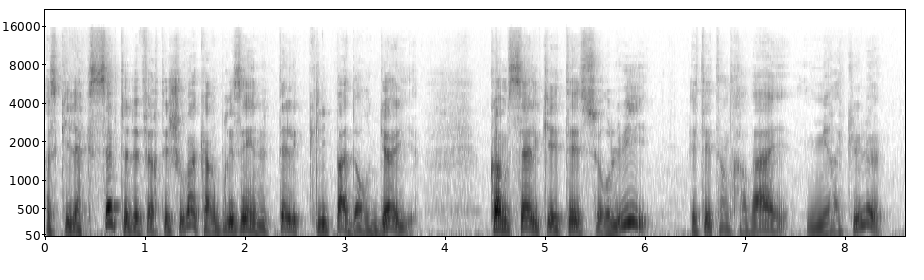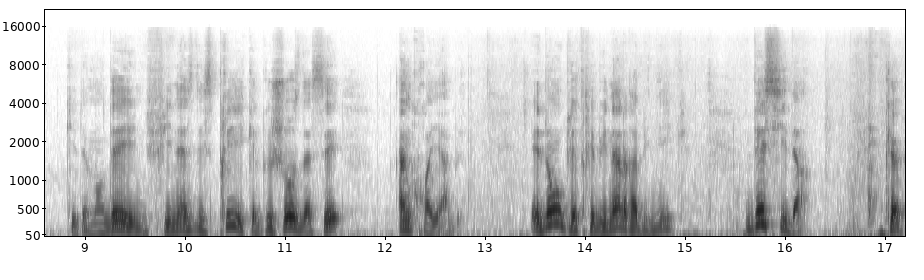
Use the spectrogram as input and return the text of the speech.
à ce qu'il accepte de faire teshuva, car briser une telle clipa d'orgueil comme celle qui était sur lui était un travail miraculeux qui demandait une finesse d'esprit quelque chose d'assez incroyable. Et donc le tribunal rabbinique décida que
